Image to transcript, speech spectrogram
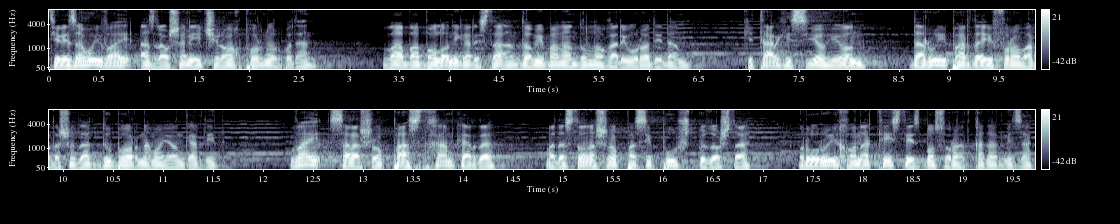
Тирезаҳои вай аз равшании чироғ пурнур буданд ва ба боло нигариста андоми баланду лоғари ӯро дидам ки тарҳи сиёҳи он дар рӯи пардаи фуровардашуда ду бор намоён гардид. Вай сарашро паст хам карда ва дастонашро паси пушт гузошта рӯрӯи хона тез тез бо сурат қадам мезад.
